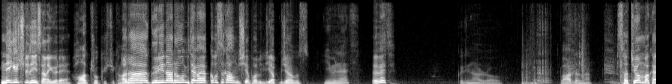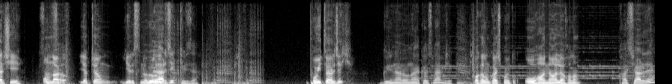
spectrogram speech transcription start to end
ne güçlü değil sana göre ya. Hulk çok güçlü kanka. Ana Hulk. Green Arrow'un bir tek ayakkabısı kalmış yapabil yapacağımız. Yemin et. Evet. Green Arrow. Vardır lan. Satıyorum bak her şeyi. Onlar sat. yapacağım gerisini böyle verecek ki bize. point verecek. Green Arrow'un ayakkabısı vermeyecek mi? Bakalım kaç point. Oha ne alaka lan. Kaç verdi?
